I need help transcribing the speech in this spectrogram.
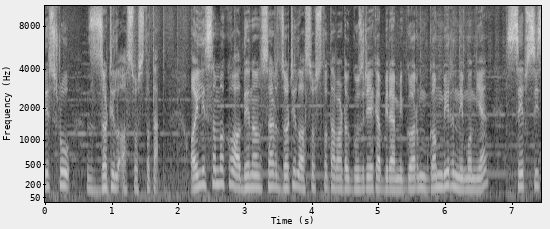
तेस्रो जटिल अस्वस्थता। अहिलेसम्मको अध्ययनअनुसार जटिल अस्वस्थताबाट गुज्रिएका बिरामी गम्भीर निमोनिया सेप्सिस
